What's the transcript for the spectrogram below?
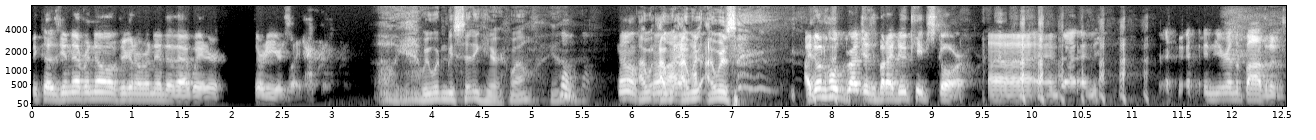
because you never know if you're going to run into that waiter 30 years later. Oh yeah, we wouldn't be sitting here. Well, yeah. no, no, I, no, I, I, I was. I don't hold grudges, but I do keep score, uh, and, uh, and, and you're in the positives.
